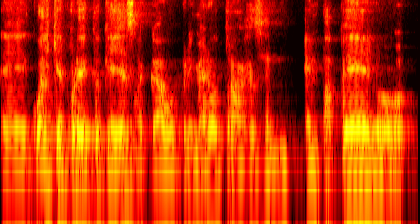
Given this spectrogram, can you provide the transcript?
eh, cualquier proyecto que lleves a cabo? Primero trabajas en, en papel o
